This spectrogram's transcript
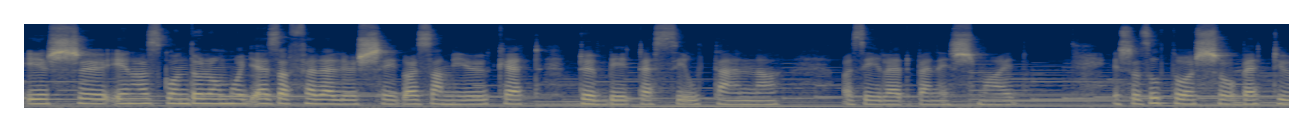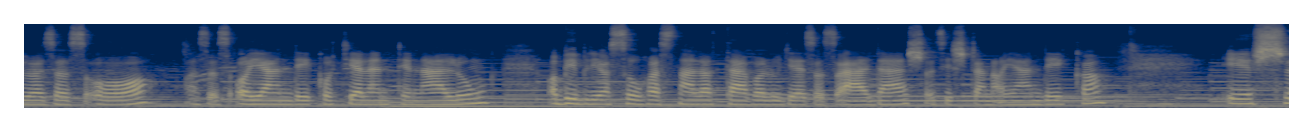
és én azt gondolom, hogy ez a felelősség az, ami őket többé teszi utána az életben is majd. És az utolsó betű az az A, az az ajándékot jelenti nálunk. A Biblia szóhasználatával ugye ez az áldás, az Isten ajándéka, és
